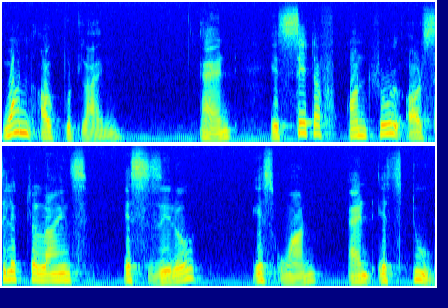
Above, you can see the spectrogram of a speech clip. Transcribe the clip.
one output line and a set of control or selector lines S0, S1 and S2.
